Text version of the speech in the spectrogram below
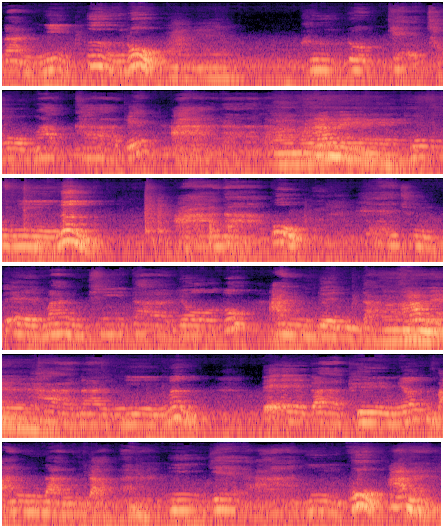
하나님으로 그렇게 정확하게 알아라. 아멘. 본인은 안 하고 해줄 때만 기다려도 안 된다. 아멘. 하나님은 때가 되면 만난다. 이게 아니고 아멘.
